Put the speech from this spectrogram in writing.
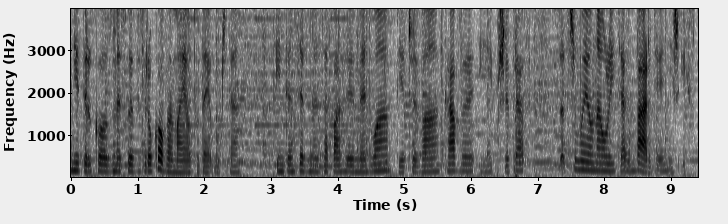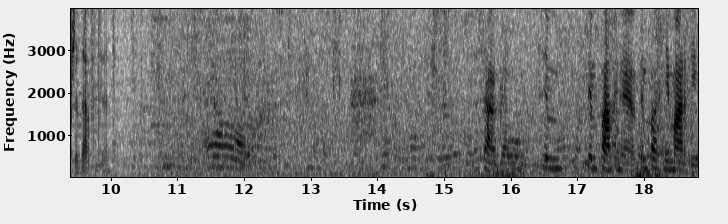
Nie tylko zmysły wzrokowe mają tutaj ucztę. Intensywne zapachy mydła, pieczywa, kawy i przypraw zatrzymują na ulicach bardziej niż ich sprzedawcy. Tak, tym, tym pachnie, tym pachnie Mardin.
